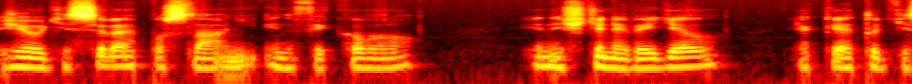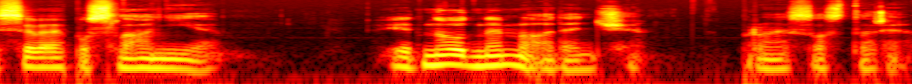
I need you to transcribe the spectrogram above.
že ho děsivé poslání infikovalo, jen ještě nevěděl, jaké to děsivé poslání je. Jednoho dne, mládenče, pronesla staře.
